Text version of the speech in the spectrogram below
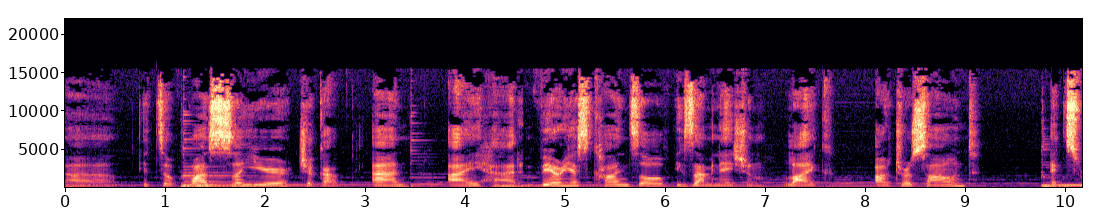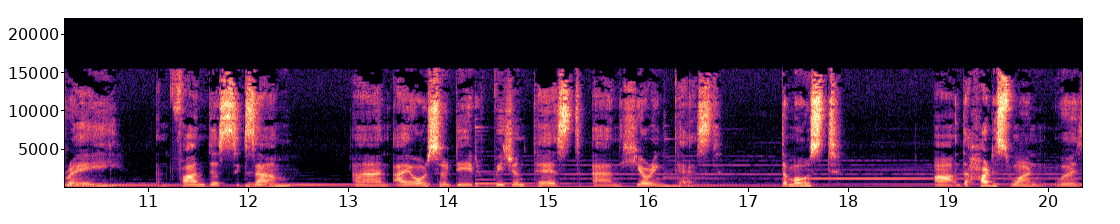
Uh, it's a once a year checkup, and I had various kinds of examination like ultrasound, X-ray, and fundus exam and I also did vision test and hearing test. The most, uh, the hardest one was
